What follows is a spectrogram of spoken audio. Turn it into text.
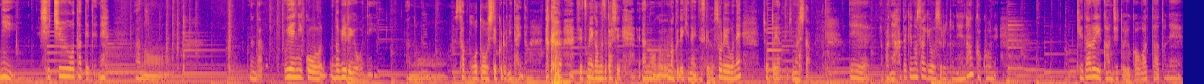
に支柱を立ててね、あのなんだろう上にこう伸びるように、あのサポートをしてくるみたいな なんか説明が難しいあのうまくできないんですけどそれをねちょっとやってきました。でやっぱね畑の作業をするとねなんかこうね気だるい感じというか終わった後ね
